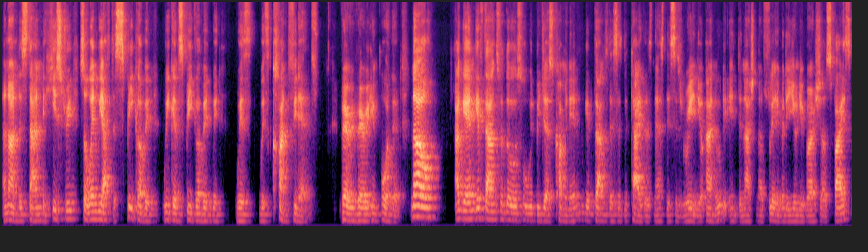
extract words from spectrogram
and understand the history. So when we have to speak of it, we can speak of it with, with, with confidence. Very, very important. Now, again, give thanks for those who would be just coming in. Give thanks. This is the Tiger's Nest. This is Radio Anu, the international flavor, the universal spice.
